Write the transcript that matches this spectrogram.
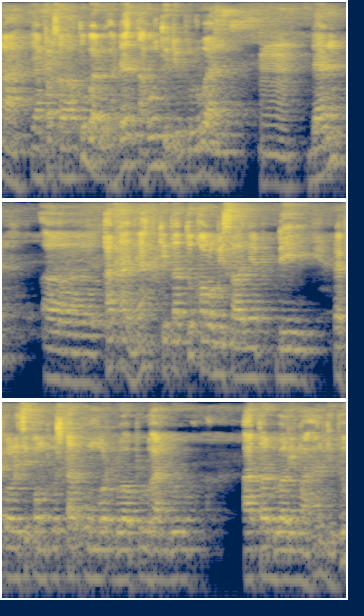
Nah, yang personal tuh baru ada tahun 70-an. Hmm. Dan eh, katanya kita tuh kalau misalnya di revolusi komputer umur 20-an dulu atau 25-an gitu,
